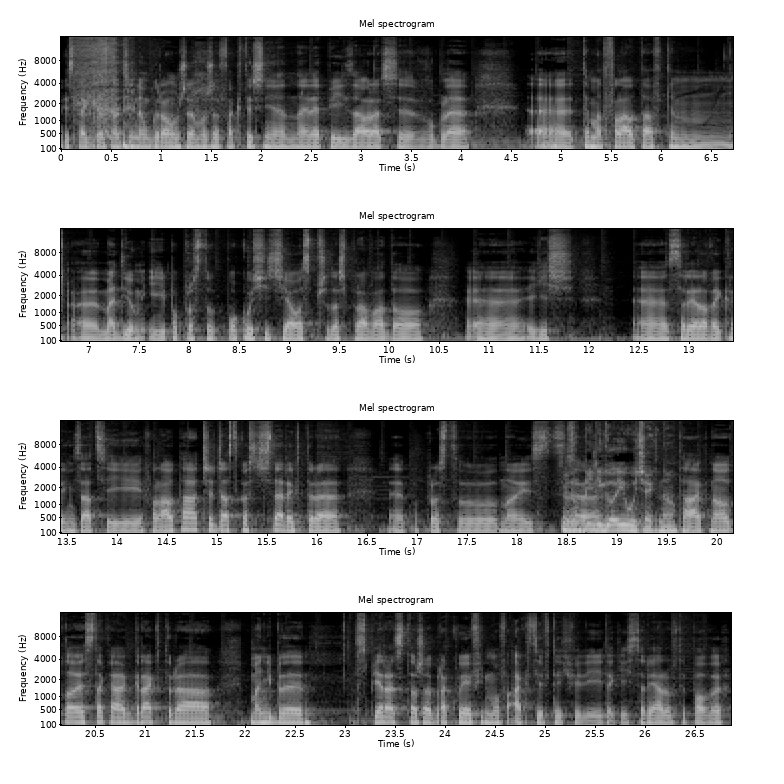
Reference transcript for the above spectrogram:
jest tak beznadziejną grą, że może faktycznie najlepiej zaorać w ogóle e, temat Fallouta w tym e, medium i po prostu pokusić się o sprzedaż prawa do e, jakiejś e, serialowej ekranizacji Fallouta, czy Just Cause 4, które E, po prostu no jest... E, Zabili go i uciekł, no. Tak, no to jest taka gra, która ma niby wspierać to, że brakuje filmów akcji w tej chwili, takich serialów typowych.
